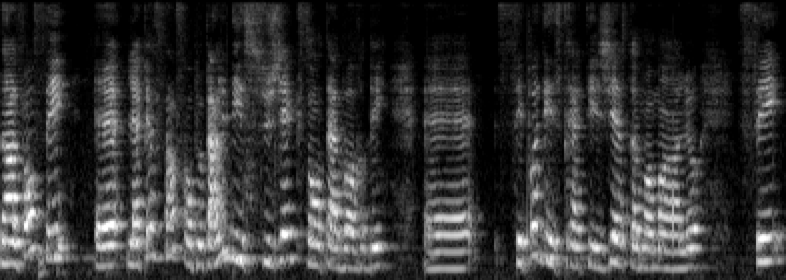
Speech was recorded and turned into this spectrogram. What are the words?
dans le fond, c'est euh, la persistance, on peut parler des sujets qui sont abordés. Euh, c'est pas des stratégies à ce moment-là. C'est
